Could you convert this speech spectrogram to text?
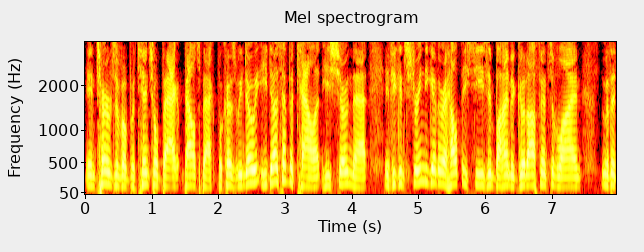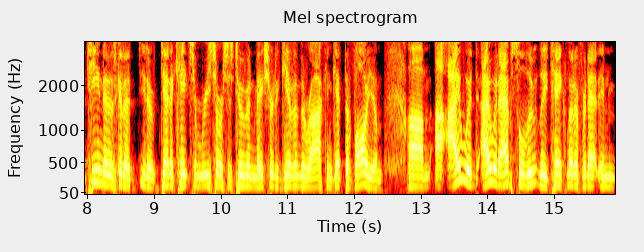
in terms of a potential back, bounce back because we know he does have the talent. He's shown that if he can string together a healthy season behind a good offensive line with a team that is going to, you know, dedicate some resources to him and make sure to give him the rock and get the volume. Um, I, I would, I would absolutely take Leonard Fournette in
